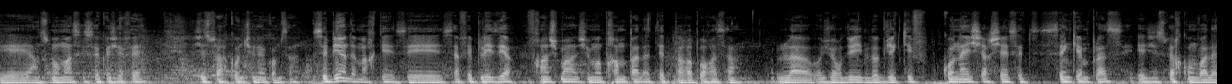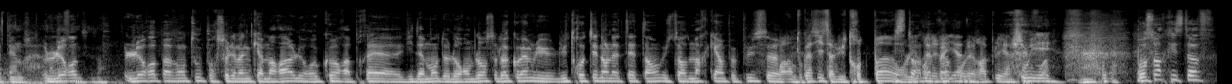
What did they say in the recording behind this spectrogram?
Et en ce moment, c'est ce que j'ai fait. J'espère continuer comme ça. C'est bien de marquer, c'est, ça fait plaisir. Franchement, je ne me prends pas la tête par rapport à ça. Là, aujourd'hui, l'objectif qu'on aille chercher cette cinquième place et j'espère qu'on va l'atteindre. la L'Europe, l'Europe avant tout pour Souleymane Camara, le record après euh, évidemment de Laurent Blanc, ça doit quand même lui, lui trotter dans la tête, hein, histoire de marquer un peu plus. euh, En tout cas, si ça lui trotte pas, on lui prend pour les rappeler à chaque Oui. fois. Bonsoir Christophe.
